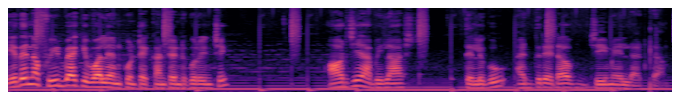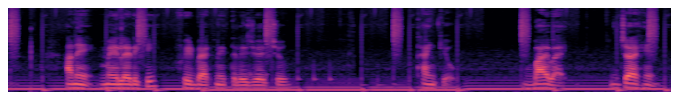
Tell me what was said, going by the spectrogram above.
ఏదైనా ఫీడ్బ్యాక్ ఇవ్వాలి అనుకుంటే కంటెంట్ గురించి RJ Abhilash Telugu at the rate of Gmail dot com అనే మెయిల్ ఐడికి ఫీడ్బ్యాక్ని తెలియజేయచ్చు. Thank you bye bye Jai Hind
